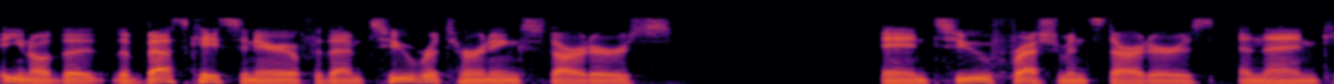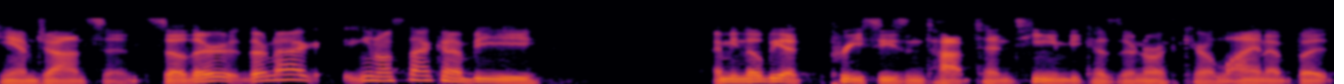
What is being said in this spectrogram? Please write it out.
You know, the the best case scenario for them: two returning starters and two freshman starters, and then Cam Johnson. So they're they're not. You know, it's not going to be. I mean, they'll be a preseason top ten team because they're North Carolina, but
